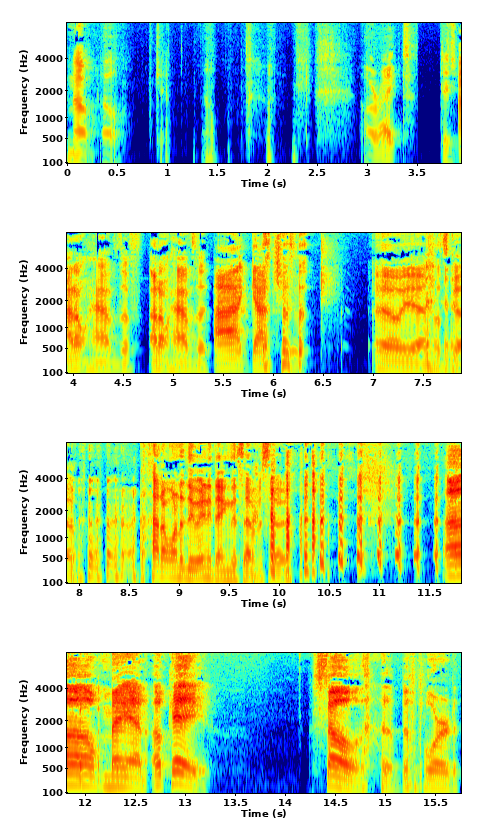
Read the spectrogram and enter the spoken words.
No, oh okay nope all right did you I don't have the. I don't have the. i got you Oh yeah, let's go. I don't want to do anything this episode. Oh man. Okay. So the Billboard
